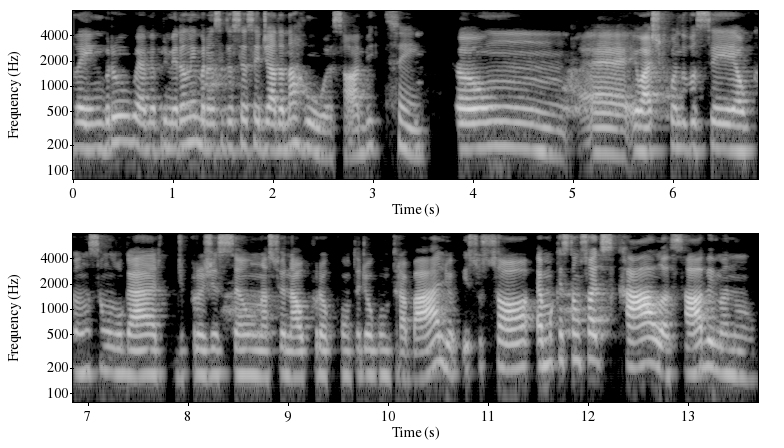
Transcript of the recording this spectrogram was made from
lembro, é a minha primeira lembrança de eu ser assediada na rua, sabe? Sim. Então, é, eu acho que quando você alcança um lugar de projeção nacional por conta de algum trabalho, isso só é uma questão só de escala, sabe, Manu?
